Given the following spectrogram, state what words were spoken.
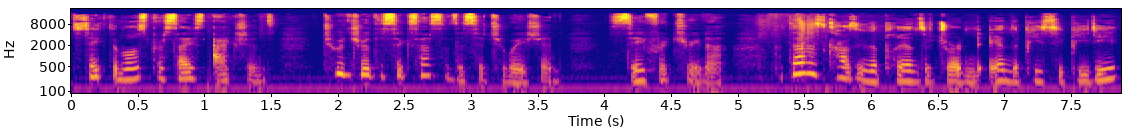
to take the most precise actions to ensure the success of the situation, save for Trina. But that is causing the plans of Jordan and the PCPD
